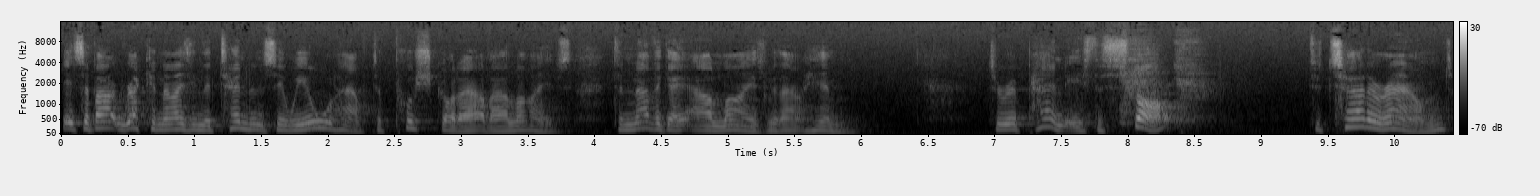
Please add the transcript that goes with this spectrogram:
It's about recognizing the tendency we all have to push God out of our lives, to navigate our lives without Him. To repent is to stop, to turn around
